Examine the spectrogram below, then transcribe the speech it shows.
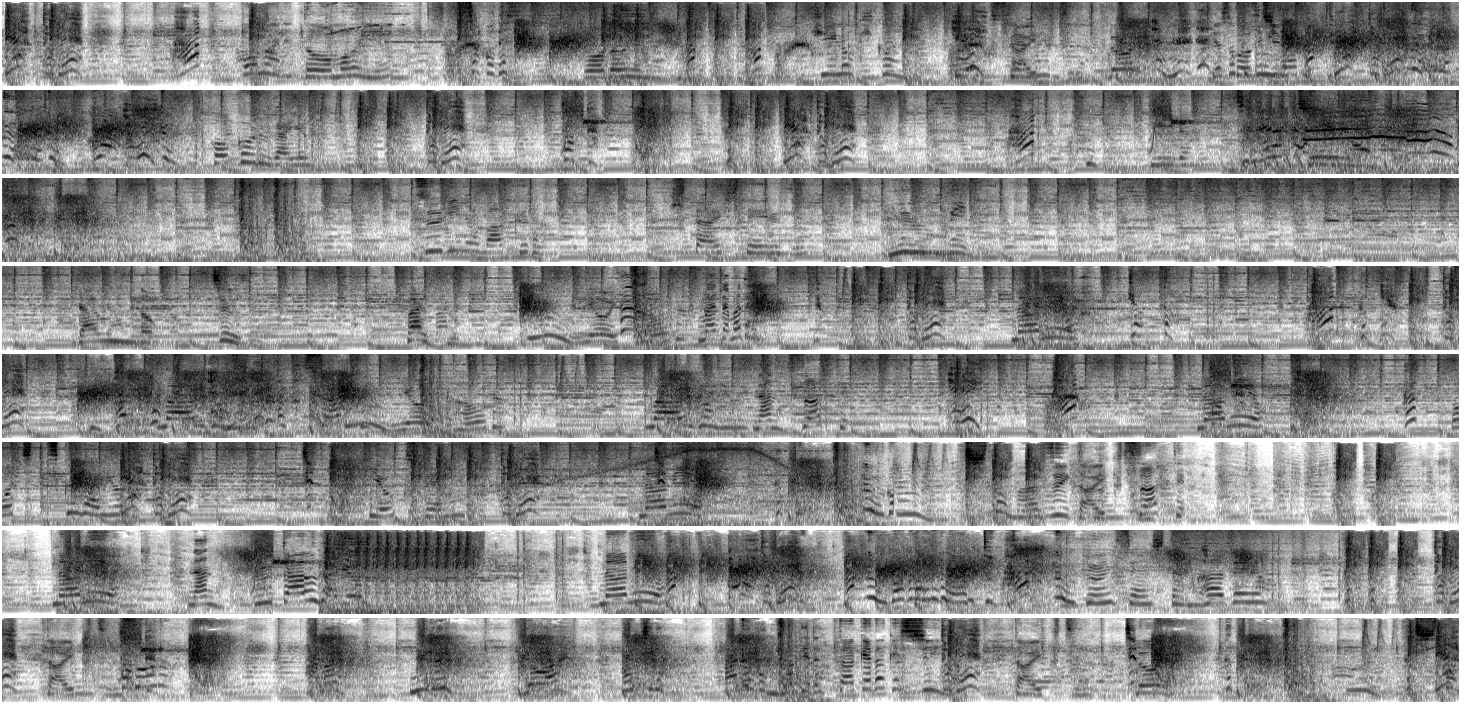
やっ飛べ誉れと思いよ。そこです踊るなよ。気の利かぬ。よく採掘だ。どれ予測済みだ誇るがよい。飛次の幕だ。期待しているぞ。ニューウィンラウンド2ファイトうん、良い顔だ。まだまだ飛べ何をやったはっ飛べマウゴにさうん、良い顔だ。マウゴ。なんださて、えい落ち着くがよい。やっ飛べよく攻める。飛べ何よ。うご、ちとまずい退屈さ。て。何よ。なん歌うがよ。い。何よ。動かぬなんと。奮戦した風よ。飛べ退屈な。しい。飛べ退屈。どうや。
